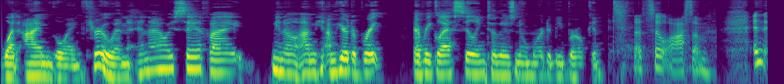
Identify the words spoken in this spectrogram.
what I'm going through. And and I always say if I, you know, I'm I'm here to break every glass ceiling till there's no more to be broken. That's so awesome. And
